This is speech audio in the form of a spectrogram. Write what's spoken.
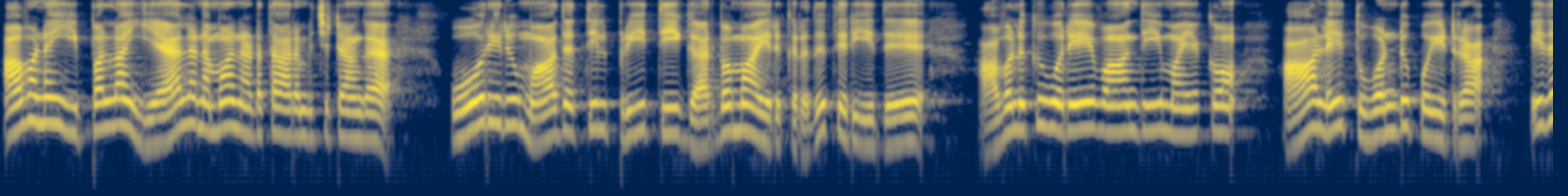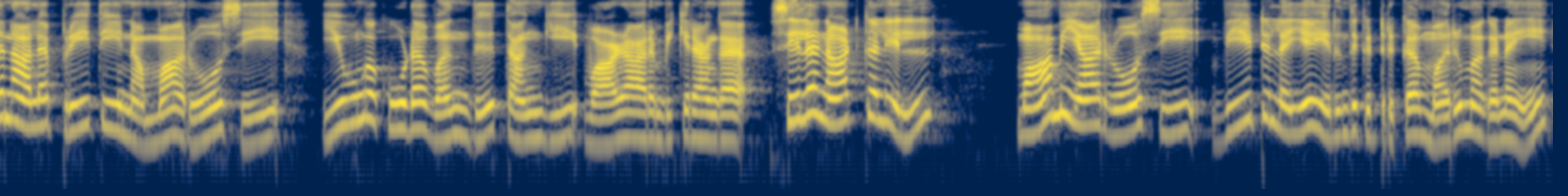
அவனை இப்பெல்லாம் ஏளனமாக நடத்த ஆரம்பிச்சிட்டாங்க. ஓரிரு மாதத்தில் பிரீத்தி கர்ப்பமாக இருக்கிறது தெரியுது. அவளுக்கு ஒரே வாந்தி மயக்கம். ஆளே துவண்டு போயிடுறா. இதனால் பிரீத்தியின் அம்மா ரோசி இவங்க கூட வந்து தங்கி வாழ ஆரம்பிக்கிறாங்க. சில நாட்களில் மாமியார் ரோசி வீட்டிலேயே இருந்துக்கிட்டு இருக்க மருமகனை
